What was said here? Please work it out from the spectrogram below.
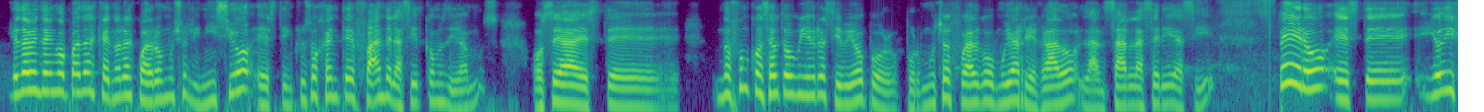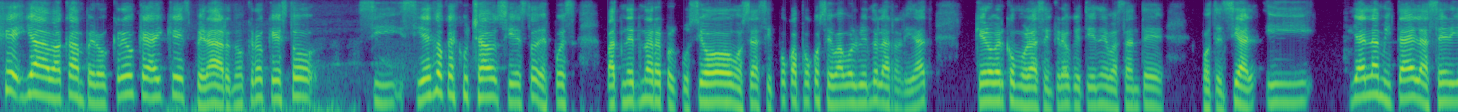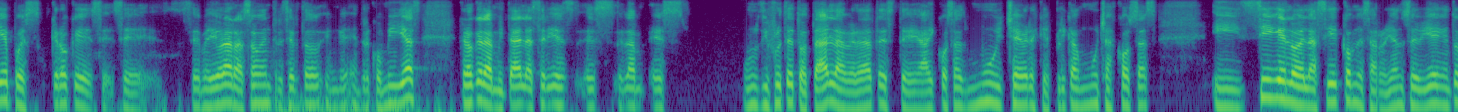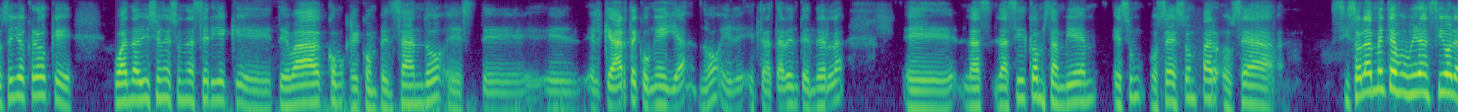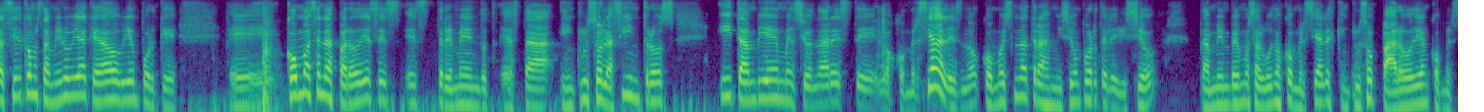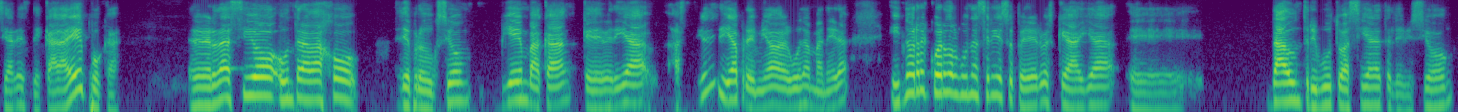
Yo también tengo patas que no les cuadró mucho el inicio, este, incluso gente fan de las sitcoms, digamos. O sea, este, no fue un concepto bien recibido por, por muchos, fue algo muy arriesgado lanzar la serie así. Pero, este, yo dije, ya, bacán, pero creo que hay que esperar, ¿no? Creo que esto si, si, es lo que he escuchado, si esto después va a tener una repercusión, o sea, si poco a poco se va volviendo la realidad, quiero ver cómo lo hacen, creo que tiene bastante potencial. Y ya en la mitad de la serie, pues creo que se, se, se me dio la razón entre cierto, entre comillas. Creo que la mitad de la serie es, es, es, un disfrute total, la verdad, este, hay cosas muy chéveres que explican muchas cosas y siguen lo de la sitcom desarrollándose bien. Entonces yo creo que WandaVision es una serie que te va como que compensando este, el, quedarte con ella, ¿no? El, tratar de entenderla. Eh, las, las sitcoms también es un, o sea, son par, o sea, si solamente hubieran sido las sitcoms también hubiera quedado bien porque eh, cómo hacen las parodias es, tremendo, hasta incluso las intros y también mencionar este, los comerciales, ¿no? Como es una transmisión por televisión, también vemos algunos comerciales que incluso parodian comerciales de cada época. De verdad ha sido un trabajo de producción bien bacán que debería, yo diría premiado de alguna manera, y no recuerdo alguna serie de superhéroes que haya... Eh, dado un tributo así a la televisión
